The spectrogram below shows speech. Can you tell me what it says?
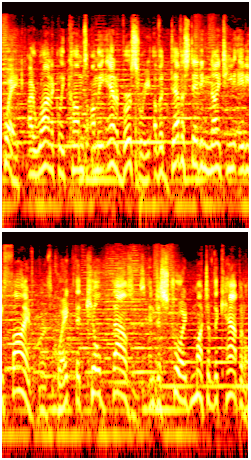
quake ironically comes on the anniversary of a devastating 1985 earthquake that killed thousands and destroyed much of the capital.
